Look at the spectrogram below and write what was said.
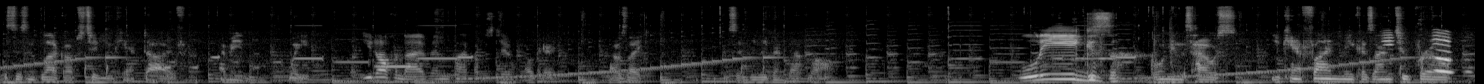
This isn't Black Ops 2. You can't dive. I mean, wait. You dolphin dive in Black Ops 2. Okay. I was like, has it really been that long? Leagues. I'm going in this house. You can't find me because I'm too pro.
